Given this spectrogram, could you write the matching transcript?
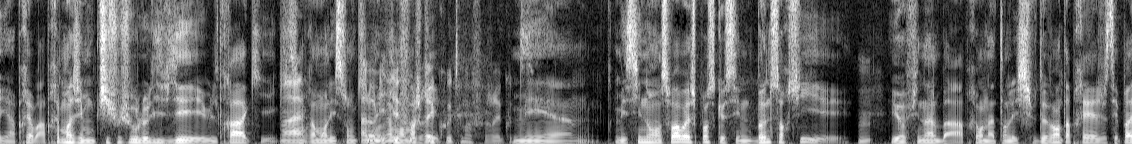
Et après, bah, après moi, j'ai mon petit chouchou, l'Olivier et Ultra, qui, qui Ouais. sont vraiment les sons qui Ah m'ont vraiment faut que je marqué. réécoute moi, faut que je réécoute. Mais, euh, mais sinon, en soi, ouais, je pense que c'est une bonne sortie. Et, Mm. et au final, bah, après, on attend les chiffres de vente. Après, je sais pas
